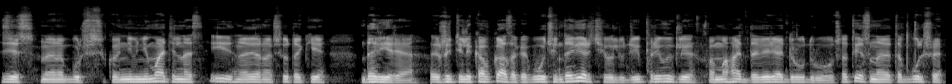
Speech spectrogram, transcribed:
здесь, наверное, больше всего невнимательность и, наверное, все таки доверие. Жители Кавказа как бы очень доверчивые люди и привыкли помогать, доверять друг другу. Соответственно, это больше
